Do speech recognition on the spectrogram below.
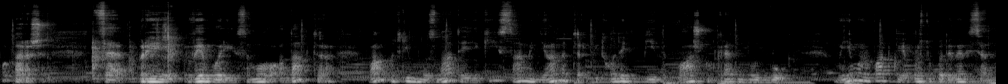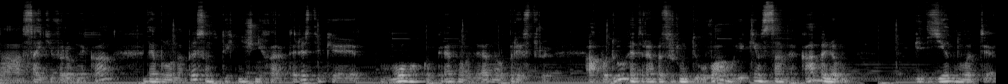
По-перше, це при виборі самого адаптера вам потрібно знати, який саме діаметр підходить під ваш конкретний ноутбук. В моєму випадку я просто подивився на сайті виробника, де було написано технічні характеристики мого конкретного зарядного пристрою. А по-друге, треба звернути увагу, яким саме кабелем під'єднувати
